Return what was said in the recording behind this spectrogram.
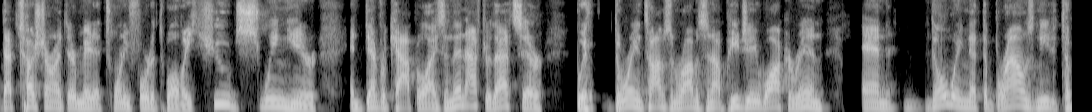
that touchdown right there made it 24 to 12. A huge swing here, and Denver capitalized. And then after that, Sayre, with Dorian Thompson Robinson out, PJ Walker in, and knowing that the Browns needed to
